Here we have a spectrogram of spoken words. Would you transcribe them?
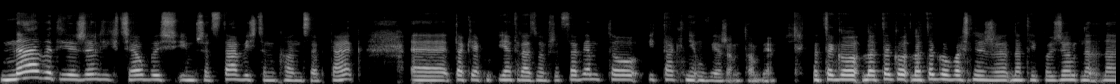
nawet jeżeli chciałbyś im przedstawić ten koncept, tak, e, tak jak ja teraz wam przedstawiam, to i tak nie uwierzą tobie. Dlatego, dlatego, dlatego właśnie, że na tej poziomie, na, na,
